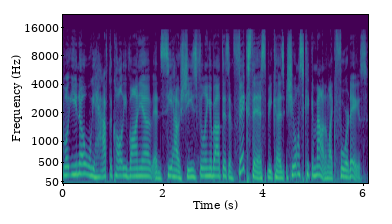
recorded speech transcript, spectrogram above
Well, you know, we have to call Ivania and see how she's feeling about this and fix this because she wants to kick him out in like four days.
